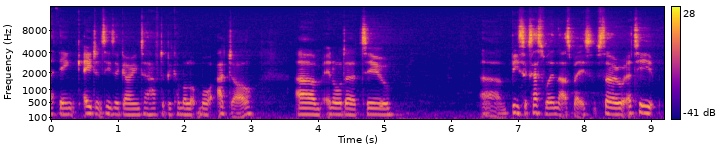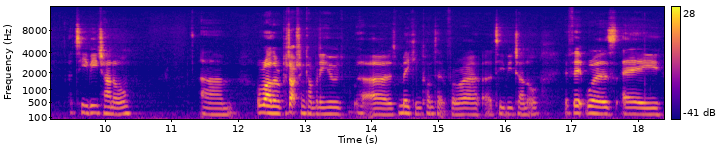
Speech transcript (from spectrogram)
I think agencies are going to have to become a lot more agile um, in order to um, be successful in that space. So a, t- a TV channel, um, or rather a production company who uh, is making content for a, a TV channel, if it was a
